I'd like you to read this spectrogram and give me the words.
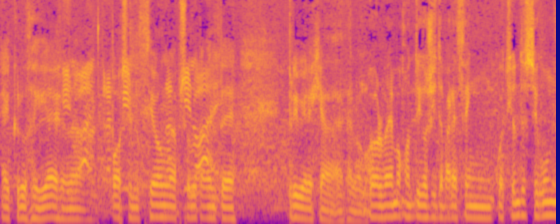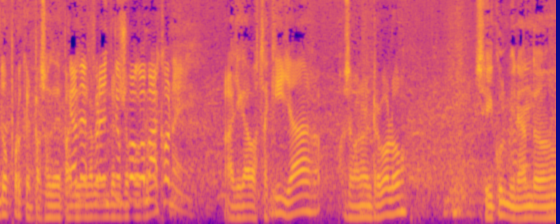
eh, Cruz de Guía es una posición absolutamente privilegiada, desde luego. Volvemos contigo si te parece en cuestión de segundos porque el paso de Pario de de la un poco Socorro más con él. ha llegado hasta aquí ya. José Manuel Rebolo. Sí, culminando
